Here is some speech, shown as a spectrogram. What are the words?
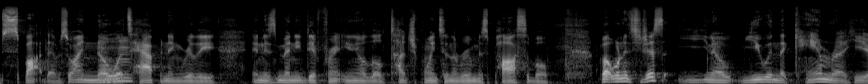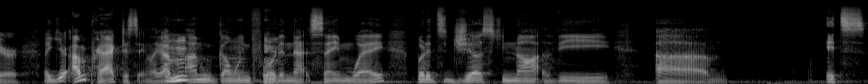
spot them. So I know what's happening really in as many different, you know, little touch points in the room as possible. But when it's just, you know, you and the camera here, like you're, I'm practicing, like I'm, I'm going for it in that same way, but it's just not the, um, it's,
